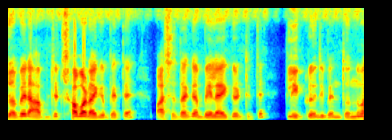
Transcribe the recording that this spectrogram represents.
জবের আপডেট সবার আগে পেতে পাশে থাকা বেল আইকনটিতে ক্লিক করে দিবেন। ধন্যবাদ।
